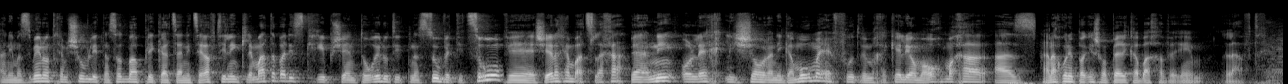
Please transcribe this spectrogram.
אני מזמין אתכם שוב להתנסות באפליקציה, אני צירפתי לינק למטה ב description, תורידו, תתנסו ותיצרו, ושיהיה לכם בהצלחה. ואני הולך לישון, אני גמור מעייפות ומחכה ליום ארוך מחר, אז אנחנו ניפגש בפרק הבא, חברים. לאהבתכם.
